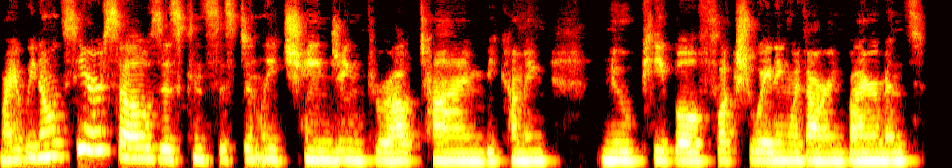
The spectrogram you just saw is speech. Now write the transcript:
right? We don't see ourselves as consistently changing throughout time becoming new people fluctuating with our environments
